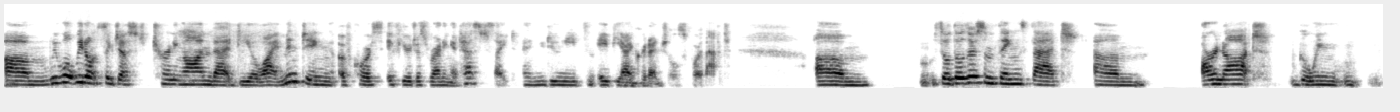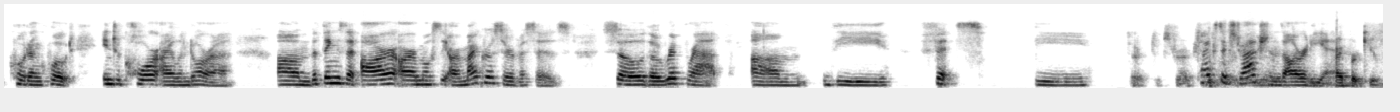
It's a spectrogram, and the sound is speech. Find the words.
Um, we will, we don't suggest turning on that DOI minting, of course, if you're just running a test site, and you do need some API credentials for that. Um, so those are some things that um, are not going quote unquote into core Islandora. Um, the things that are are mostly our microservices. So the riprap, um, the FITS, the Text extraction. text extraction's already in. Hypercube.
